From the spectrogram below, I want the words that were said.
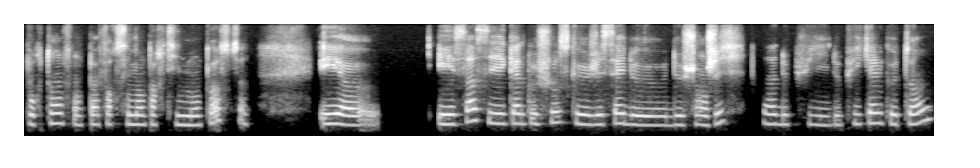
pourtant ne font pas forcément partie de mon poste. Et, et ça, c'est quelque chose que j'essaye de, changer depuis, depuis quelques temps,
